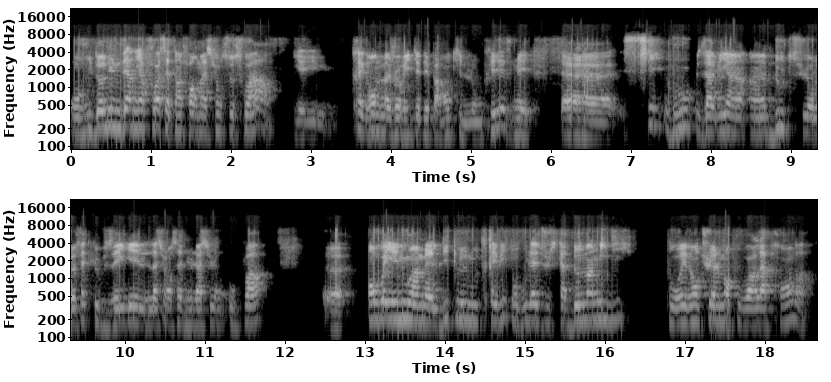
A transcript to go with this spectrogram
On vous donne une dernière fois cette information ce soir. Il très grande majorité des parents qui l'ont prise, mais euh, si vous aviez un, doute sur le fait que vous ayez l'assurance annulation ou pas, euh, envoyez-nous un mail, dites-le nous très vite, on vous laisse jusqu'à demain midi pour éventuellement pouvoir la prendre.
